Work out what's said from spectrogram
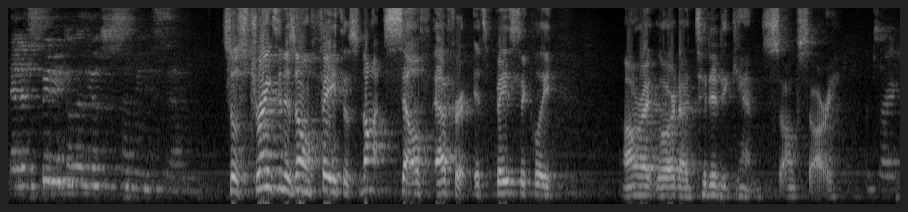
El Espíritu de Dios está ministrando. So strengthen his own faith is not self effort. It's basically, all right, Lord, I did it again. So sorry. I'm sorry.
